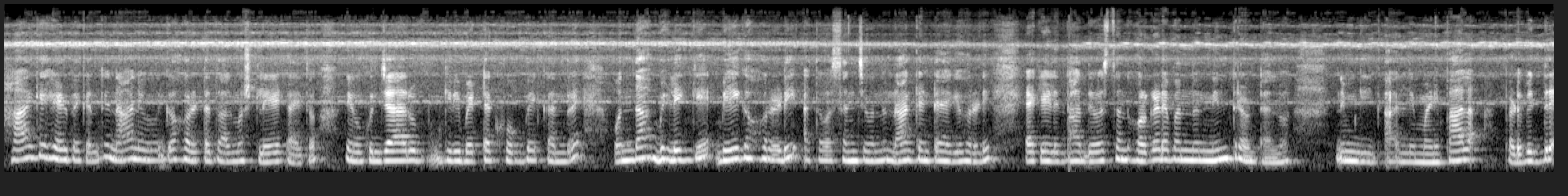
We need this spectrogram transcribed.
ಹಾಗೆ ಹೇಳಬೇಕಂದ್ರೆ ನಾನು ಈಗ ಹೊರಟದ್ದು ಆಲ್ಮೋಸ್ಟ್ ಲೇಟ್ ಆಯಿತು. ನೀವು ಕುಂಜಾರು ಗಿರಿ ಬೆಟ್ಟಕ್ಕೆ ಹೋಗಬೇಕಂದ್ರೆ ಒಂದಾ ಬೆಳಿಗ್ಗೆ ಬೇಗ ಹೊರಡಿ ಅಥವಾ ಸಂಜೆ ಒಂದು ನಾಲ್ಕು ಗಂಟೆ ಆಗಿ ಹೊರಡಿ. ಯಾಕೆ ಹೇಳಿದ್ರೆ ಆ ದೇವಸ್ಥಾನದ ಹೊರಗಡೆ ಬಂದು ನಿಂತರೆ ಉಂಟಲ್ವ? ನಿಮಗೆ ಅಲ್ಲಿ ಮಣಿಪಾಲ ಪಡುಬಿದ್ರೆ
